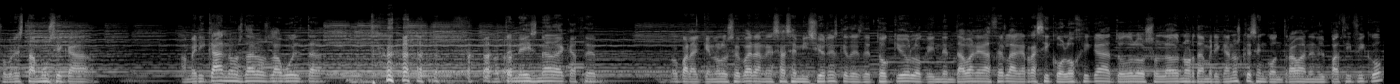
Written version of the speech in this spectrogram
sobre esta música. Americanos, daros la vuelta. no tenéis nada que hacer para el que no lo sepa, eran esas emisiones que desde Tokio lo que intentaban era hacer la guerra psicológica a todos los soldados norteamericanos que se encontraban en el Pacífico,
